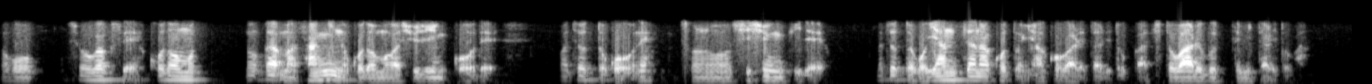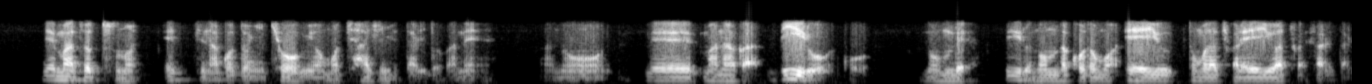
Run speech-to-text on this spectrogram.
こう小学生、子供のが、まあ3人の子供が主人公で、まあ、ちょっとこうね、その思春期で、まあちょっとこうやんちゃなことに憧れたりとか、ちょっと悪ぶってみたりとか、で、まあちょっとそのエッチなことに興味を持ち始めたりとかね、あの、で、まあなんかビールをこう飲んで、ビール飲んだ子供は英雄、友達から英雄扱いされたり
